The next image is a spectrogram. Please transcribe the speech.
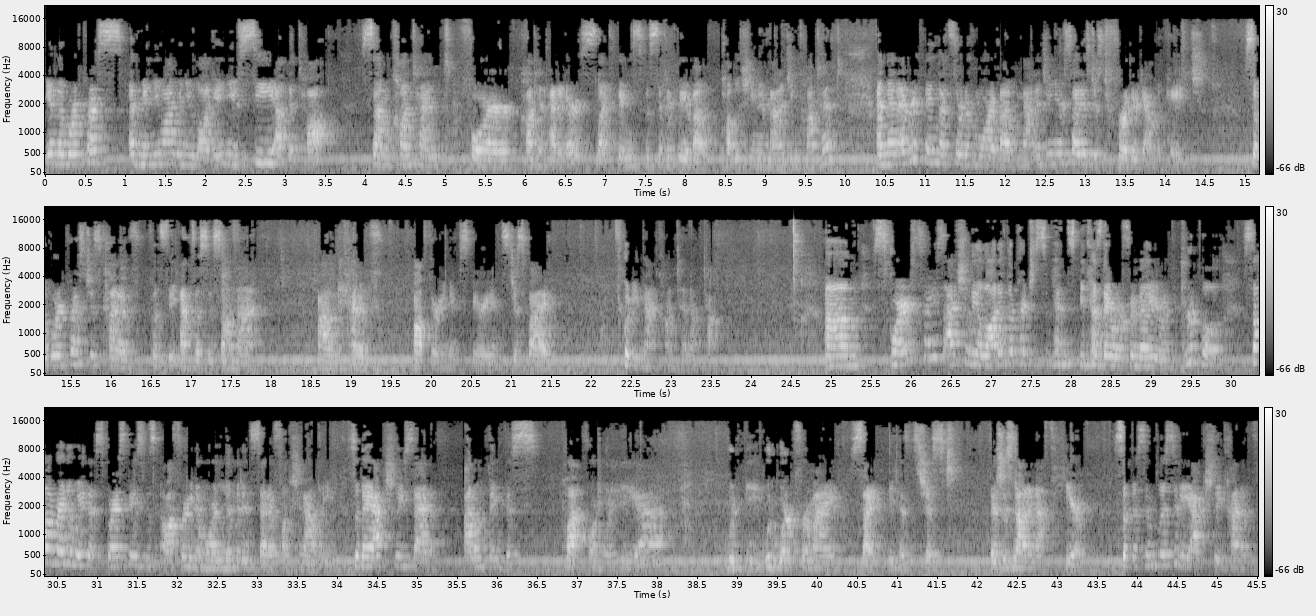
in the WordPress admin UI when you log in, you see at the top some content for content editors, like things specifically about publishing and managing content. And then everything that's sort of more about managing your site is just further down the page. So WordPress just kind of puts the emphasis on that um, kind of authoring experience just by putting that content up top. Um, Squarespace, actually a lot of the participants, because they were familiar with Drupal, saw right away that Squarespace was offering a more limited set of functionality. So they actually said, I don't think this platform would be uh, would be would work for my site because it's just there's just not enough here. So the simplicity actually kind of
